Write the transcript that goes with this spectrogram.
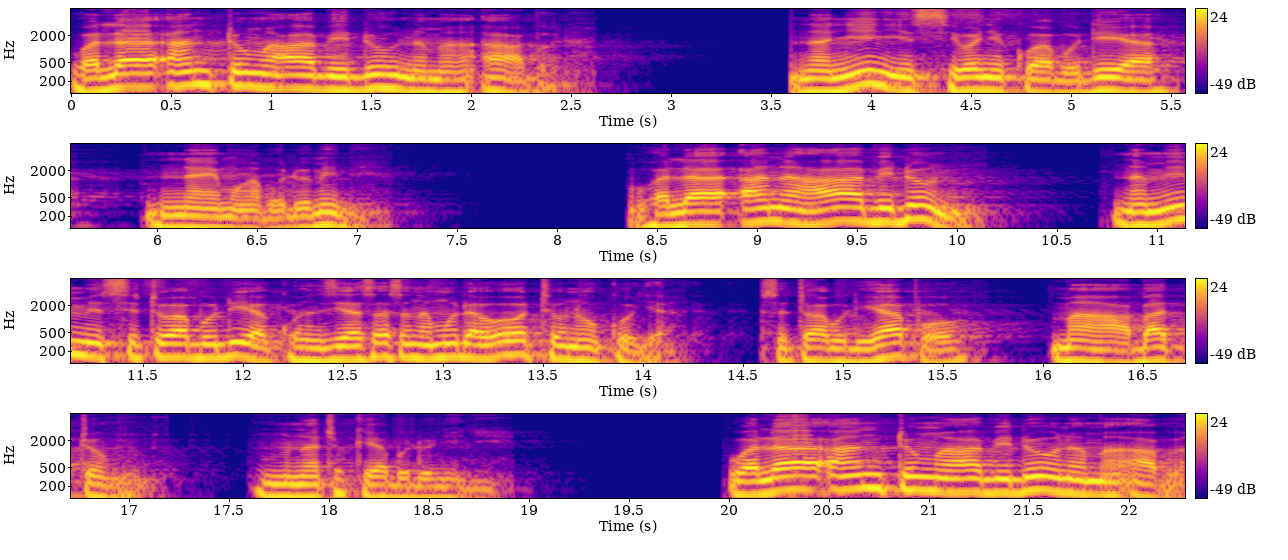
Wala antum aabiduna ma a'budu na nyinyi si wenye kuabudia naye muabudu mimi. Wala ana aabidun na mimi sitoabudia kuanzia sasa na muda wote unaokuja. Sitoabudia hapo maabatum mnachokiabudu nyinyi wala antum aabiduna maabu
